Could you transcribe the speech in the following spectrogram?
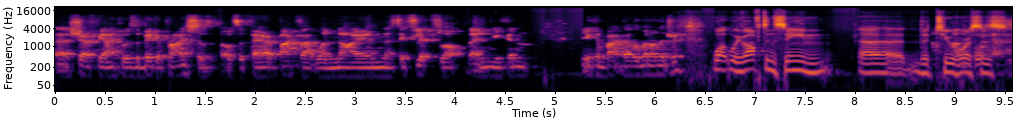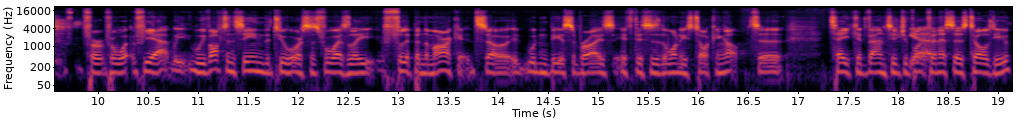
uh, Sheriff Bianco was the bigger price of, of the pair, back that one now, and if they flip flop, then you can you can back the other one on the drift. Well, we've often seen uh, the two horses for, for for yeah we we've often seen the two horses for Wesley flip in the market, so it wouldn't be a surprise if this is the one he's talking up to take advantage of Yeah. what Vanessa has told you.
